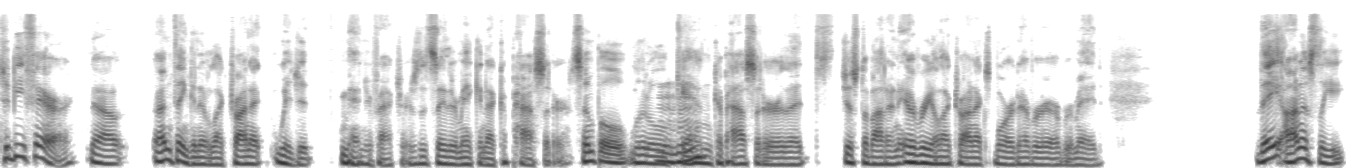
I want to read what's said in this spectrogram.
To be fair, now I'm thinking of electronic widget manufacturers. Let's say they're making a capacitor, simple little mm-hmm. can capacitor that's just about on every electronics board ever ever made. they honestly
